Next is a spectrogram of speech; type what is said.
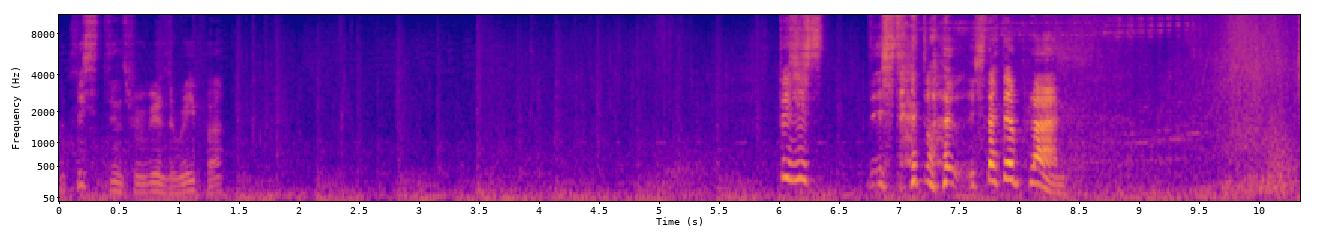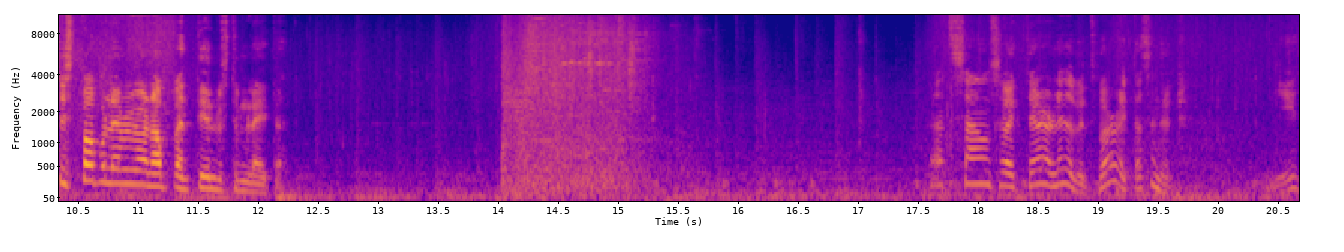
At least it didn't reveal the Reaper. This is is that that their plan? Just bubble everyone up and deal with them later. Sounds like they're a little bit worried, doesn't it? Yes.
